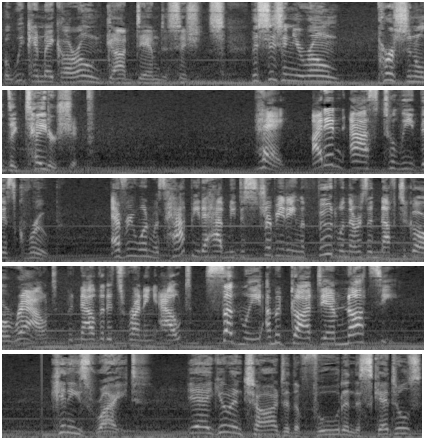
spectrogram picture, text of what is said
but we can make our own goddamn decisions. This isn't your own personal dictatorship. Hey, I didn't ask to lead this group. Everyone was happy to have me distributing the food when there was enough to go around, but now that it's running out, suddenly I'm a goddamn Nazi. Kenny's right. Yeah, you're in charge of the food and the schedules,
